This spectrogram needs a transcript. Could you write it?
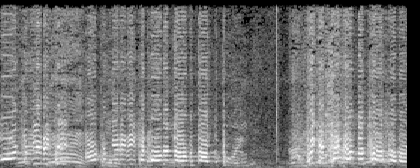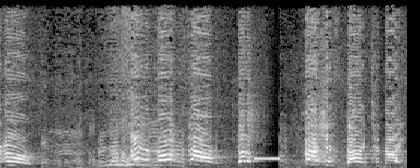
Our community, our community can hold its own without the police. We can take out the trash on our own. I am not sad that a fascist died tonight.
